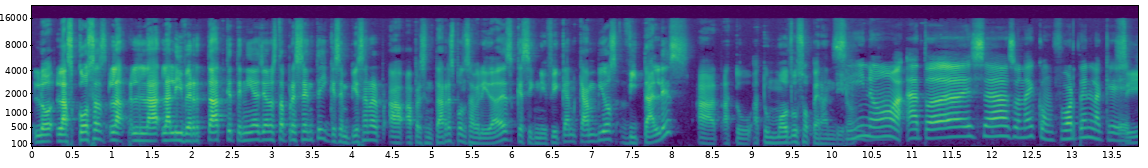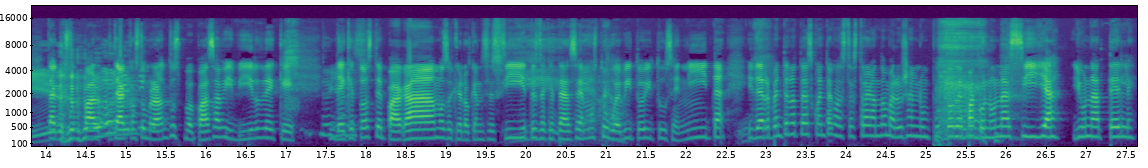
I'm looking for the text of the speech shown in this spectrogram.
lo- las cosas, la, la- la libertad que tenías ya no está presente y que se empiezan a, a- a presentar responsabilidades que significan cambios vitales a, a tu, a tu modus operandi, ¿no? Sí, no, a, toda esa zona de confort en la que Sí. te, acostumbraron, te acostumbraron tus papás a vivir, de que, de que todos te pagamos, de que lo que necesites, de que te hacemos tu huevito y tu cenita, y de repente no te das cuenta cuando estás tragando marucha en un puto depa con una silla y una tele.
